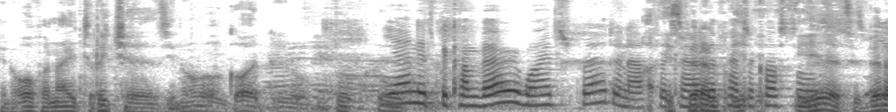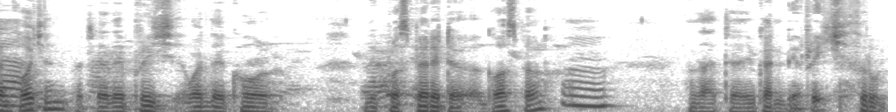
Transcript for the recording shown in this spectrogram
You know, overnight riches. You know, God. You know, who- who- Yeah, and it's become very widespread in Africa, it's very the Pentecostals. Yes, it's very Yeah. unfortunate, but uh, they preach what they call the prosperity gospel, that uh, you can be rich through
